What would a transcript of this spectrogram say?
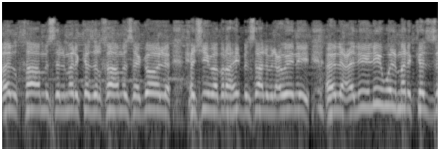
الخامس المركز الخامس أقول حشيم إبراهيم بن سالم العويني العليلي والمركز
